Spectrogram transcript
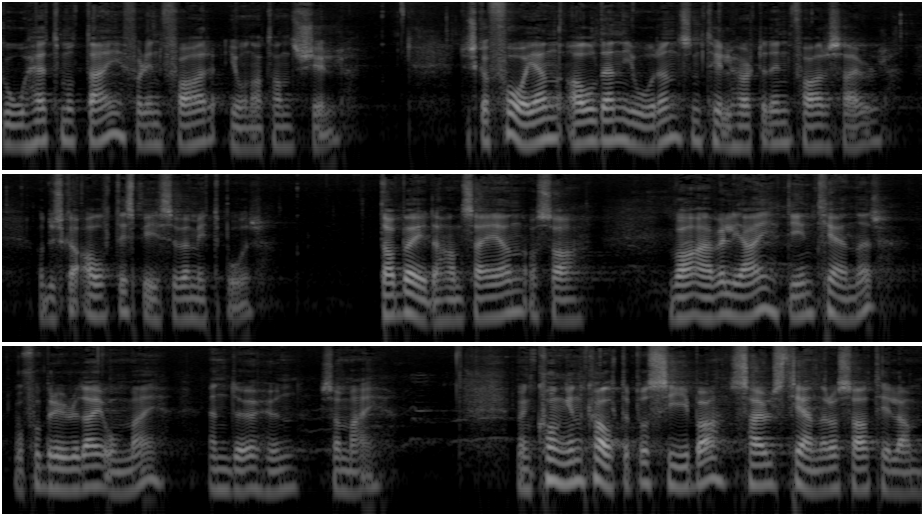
godhet mot deg for din far Jonathans skyld. Du skal få igjen all den jorden som tilhørte din far Saul, og du skal alltid spise ved mitt bord. Da bøyde han seg igjen og sa, Hva er vel jeg, din tjener? Hvorfor bryr du deg om meg, en død hund som meg? Men kongen kalte på Siba, Sauls tjener, og sa til ham,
